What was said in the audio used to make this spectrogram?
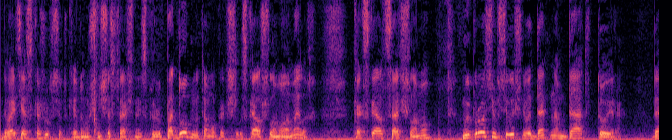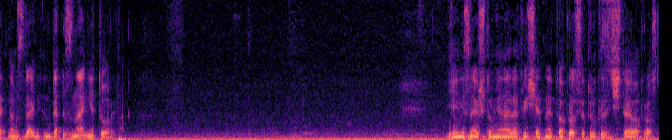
Давайте я скажу все-таки, я думаю, что ничего страшного не скажу. Подобно тому, как сказал Шламо Амелах, как сказал царь Шламо, мы просим Всевышнего дать нам дат Тойра, дать нам знание Торы. Я не знаю, что мне надо отвечать на этот вопрос, я только зачитаю вопрос.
